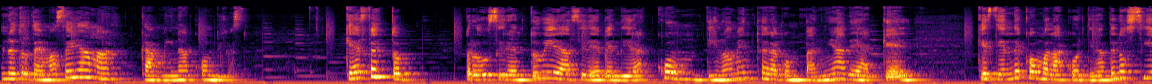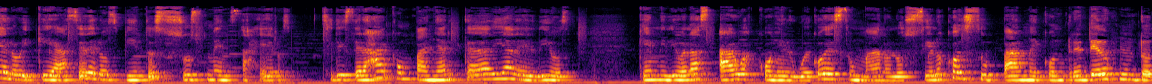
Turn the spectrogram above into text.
nuestro tema se llama Camina con Dios. ¿Qué efecto producirá en tu vida si dependieras continuamente de la compañía de aquel que tiende como las cortinas de los cielos y que hace de los vientos sus mensajeros. Si te hicieras acompañar cada día de Dios, que midió las aguas con el hueco de su mano, los cielos con su palma y con tres dedos junto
